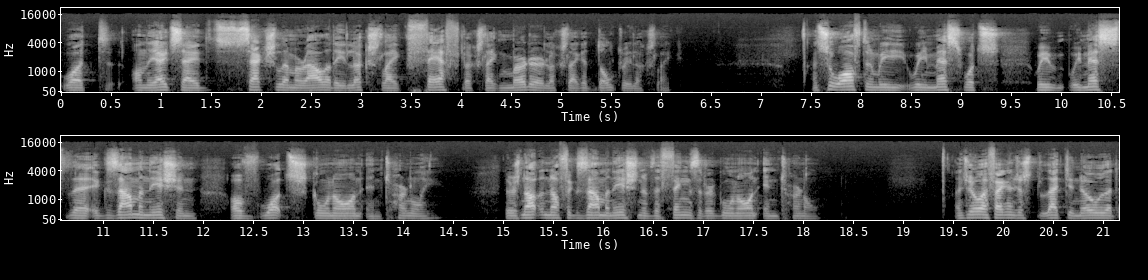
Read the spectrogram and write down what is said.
what on the outside sexual immorality looks like, theft looks like, murder looks like, adultery looks like. And so often we, we miss what's we, we miss the examination of what's going on internally. There's not enough examination of the things that are going on internal. And you know, if I can just let you know that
